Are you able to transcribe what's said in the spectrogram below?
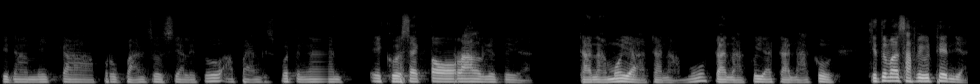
dinamika perubahan sosial itu apa yang disebut dengan ego sektoral gitu ya. Danamu ya danamu, danaku ya danaku. Gitu Mas Safiuddin ya.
